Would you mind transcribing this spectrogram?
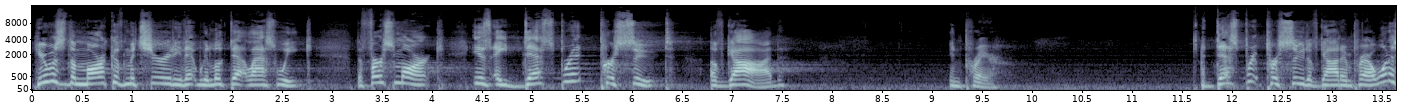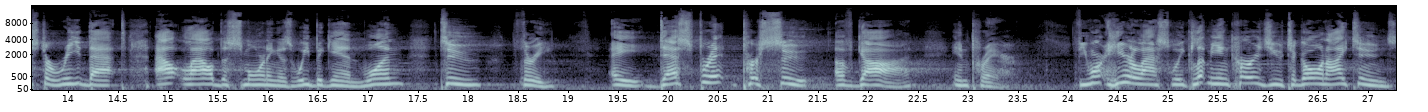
Here was the mark of maturity that we looked at last week. The first mark is a desperate pursuit of God in prayer. A desperate pursuit of God in prayer. I want us to read that out loud this morning as we begin. One, two, three. A desperate pursuit of God in prayer. If you weren't here last week, let me encourage you to go on iTunes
